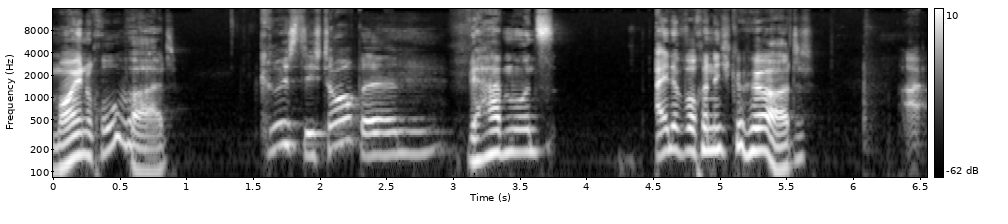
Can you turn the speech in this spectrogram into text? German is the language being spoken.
Moin Robert. Grüß dich, Torben. Wir haben uns eine Woche nicht gehört.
